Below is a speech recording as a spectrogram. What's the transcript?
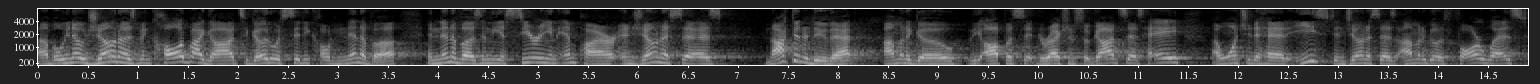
uh, but we know Jonah has been called by God to go to a city called Nineveh, and Nineveh is in the Assyrian Empire. And Jonah says, Not going to do that. I'm going to go the opposite direction. So God says, Hey, I want you to head east. And Jonah says, I'm going to go as far west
